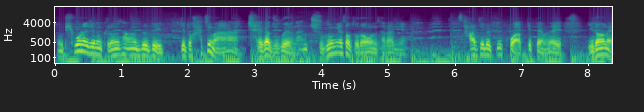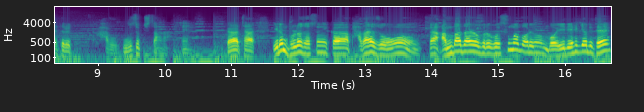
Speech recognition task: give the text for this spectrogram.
좀 피곤해지는 그런 상황들도 있기도 하지만 제가 누구예요? 난 죽음에서 돌아온 사람이에요. 사지를 뚫고 왔기 때문에 이런 애들을 아, 우습지도 않아. 예. 그러니까 자 이름 불러줬으니까 받아요 좀. 그냥 안 받아요 그러고 숨어버리면 뭐 일이 해결이 돼?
